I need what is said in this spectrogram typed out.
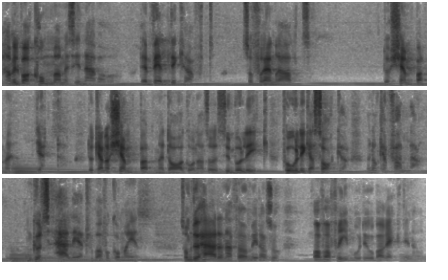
Han vill bara komma med sin närvaro. Det är en väldig kraft som förändrar allt. Du har kämpat med hjärta. Du kan ha kämpat med dagon, alltså symbolik för olika saker. Men de kan falla om Guds härlighet får bara få komma in. Så om du är här den här förmiddagen så var, var frimodig och bara räck din hand.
